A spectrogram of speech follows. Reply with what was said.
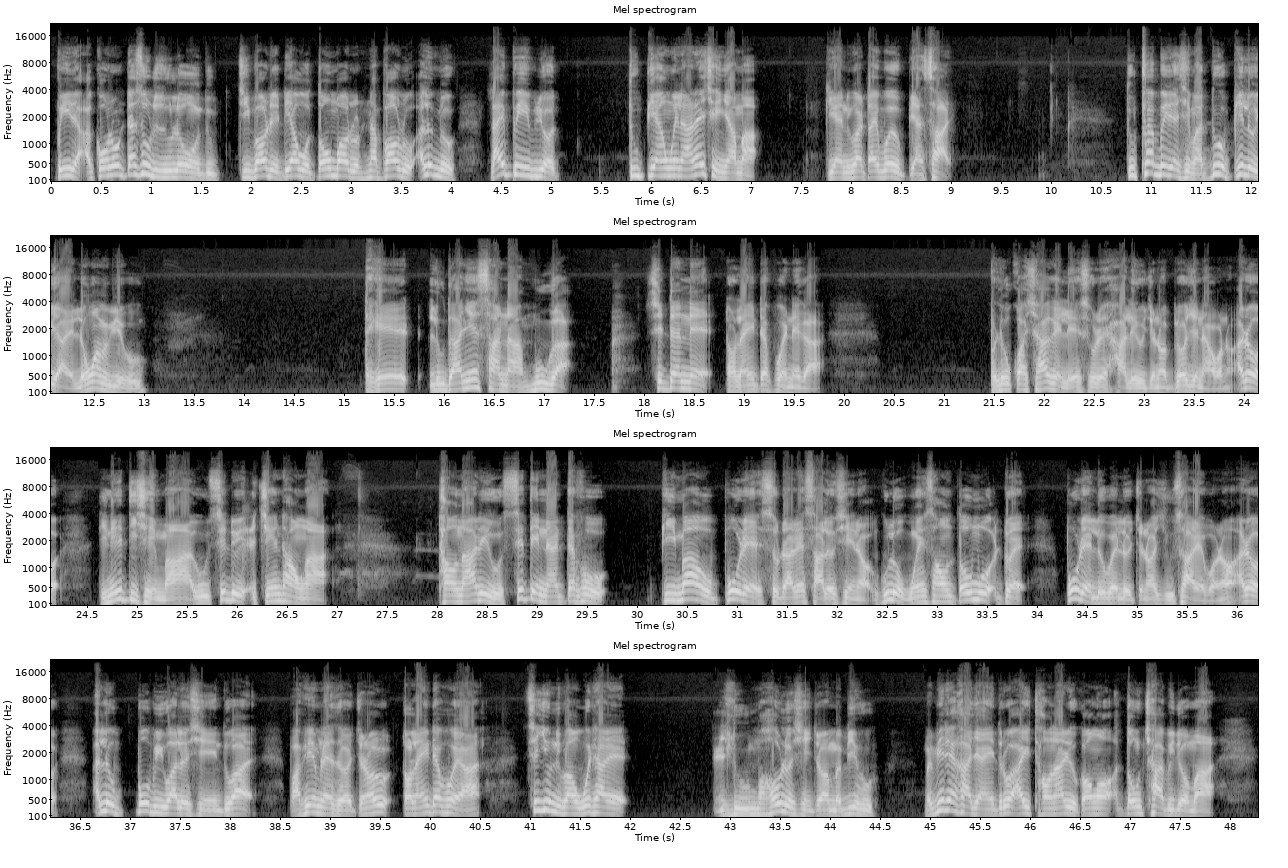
ပေးတာအကုန်လုံးတက်စုတစုလုံးကိုသူကြည်ပေါက်တွေတယောက်ကို3ပေါက်တို့2ပေါက်တို့အဲ့လိုမျိုးလိုက်ပေးပြီးတော့သူပြန်ဝင်လာတဲ့ချိန်ကျမှ KNU ကတိုက်ပွဲကိုပြန်စတယ် သူထွက်ပြီးတဲ့အချိန်မှာသူ့ကိုပြစ်လို့ရတယ်လုံးဝမပြစ်ဘူးတကယ်လူသားချင်းစာနာမှုကစစ်တပ်နဲ့ဒေါ်လိုင်းတပ်ဖွဲ့တွေကဘလို့ကွာခြားခဲ့လဲဆိုတဲ့ဟာလေးကိုကျွန်တော်ပြောချင်တာပေါ့နော်အဲ့တော့ဒီနေ့ဒီချိန်မှာအခုစစ်တွေအချင်းထောင်ကထောင်သားတွေကိုစစ်တင်တန်းတက်ဖို့ပြည်မကိုပို့တယ်ဆိုတာတဲ့စာလို့ရှိရင်တော့အခုလိုဝန်ဆောင်သုံးဖို့အတွက်ပို့တယ်လို့ပဲလို့ကျွန်တော်ယူဆတယ်ပေါ့နော်အဲ့တော့အဲ့လိုပို့ပြီးွားလို့ရှိရင် तू ကဘာဖြစ်မလဲဆိုတော့ကျွန်တော်တို့ online တက်ဖွဲ့က စစ်ယူနီဖောင်းဝတ်ထားတဲ့လူမဟုတ်လို့ရှိရင်ကျွန်တော်မပြစ်ဘူးမပြစ်တဲ့ခါကျရင်တို့အဲ့ဒီထောင်သားတွေကိုကောင်းကောင်းအသုံးချပြီးတော့မှ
